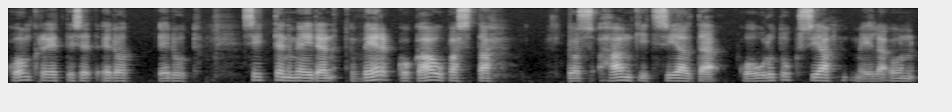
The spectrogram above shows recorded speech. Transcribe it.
konkreettiset edut. edut. Sitten meidän verkkokaupasta, jos hankit sieltä koulutuksia, meillä on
